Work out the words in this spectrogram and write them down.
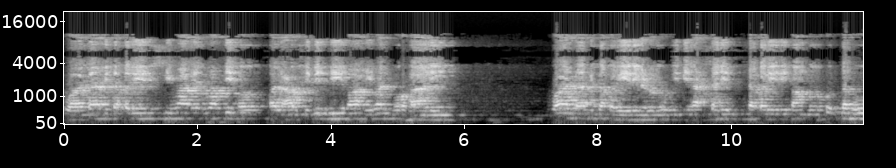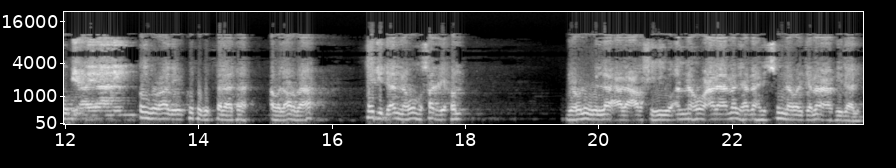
وأتى بتقرير استواء الرب فوق العرش بالإيضاح والبرهان. وأتى بتقرير العلو بأحسن التقرير فانظر كتبه بعيان انظر هذه الكتب الثلاثة أو الأربعة. تجد أنه مصرح بعلو الله على عرشه وأنه على مذهب أهل السنة والجماعة في ذلك.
